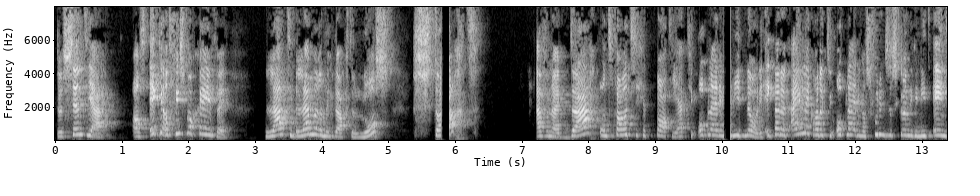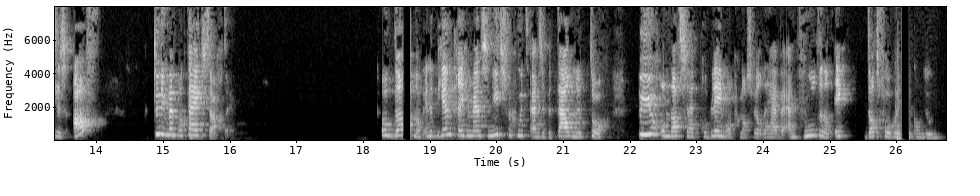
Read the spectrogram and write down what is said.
Dus Cynthia, als ik je advies mag geven, laat die belemmerende gedachten los. Start. En vanuit daar ontvouwt zich het pad. Je hebt die opleiding niet nodig. Ik ben uiteindelijk had ik die opleiding als voedingsdeskundige niet eens eens af toen ik mijn praktijk startte. Ook dat nog. In het begin kregen mensen niets vergoed en ze betaalden het toch. Puur omdat ze het probleem opgelost wilden hebben en voelden dat ik dat voor hun kon doen.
